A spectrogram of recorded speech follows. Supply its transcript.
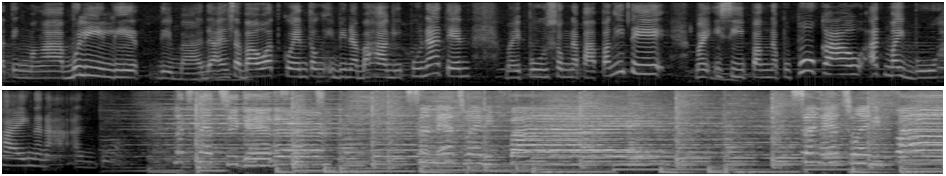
ating mga bulilit, di ba? Dahil sa bawat kwentong ibinabahagi po natin, may pusong napapangiti, may isipang napupukaw, at may buhay na naaantig. Let's get together. Sunnet 25. Sunnet 25.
